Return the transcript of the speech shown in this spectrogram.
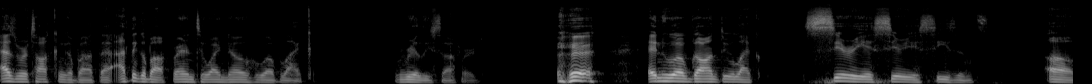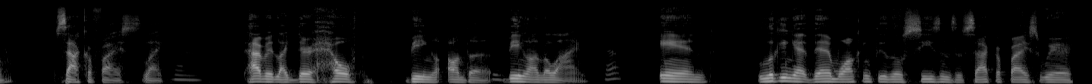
as we're talking about that, I think about friends who I know who have like really suffered. and who have gone through like serious, serious seasons of sacrifice, like Yeah. having like their health being on the Yeah. being on the line Yeah. and looking at them walking through those seasons of sacrifice where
